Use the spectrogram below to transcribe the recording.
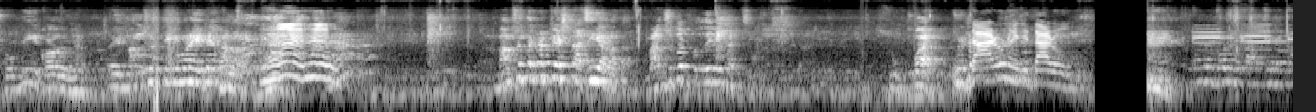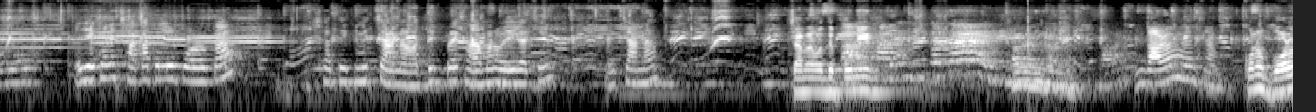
ছবি কত এই মাংসের থেকে মনে এটাই ভালো হ্যাঁ। হুম হুম। হ্যাঁ? মাংস তো একটা টেস্ট আছেই আলাদা। মাংস তো প্রতিদিনই খাচ্ছি। সুপার। দারুণ হয়েছে দারুণ। এই যে এখানে ছাকা তেলের পরোটা সাথে এখানে চানা অর্ধেক প্রায় খাওয়া আমার হয়ে গেছে। চানা। চানার মধ্যে পনির। দারুণ হয়েছে। কোনো বড়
